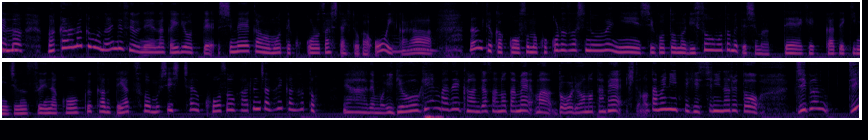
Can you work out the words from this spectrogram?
で、まあ、わからなくもないんですよね。なんか医療って使命感を持って志した人が多いから、なんていうかこう、その志の上に仕事の理想を求めてしまって、結果的に純粋な幸福感ってやつを無視しちゃう構造があるんじゃないかなと。いやでも医療現場で患者さんのため、まあ、同僚のため、人のためにって必死になると、自分自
